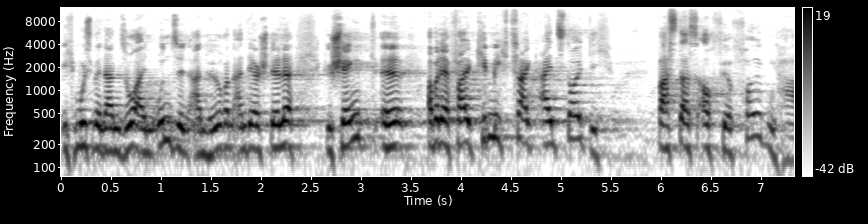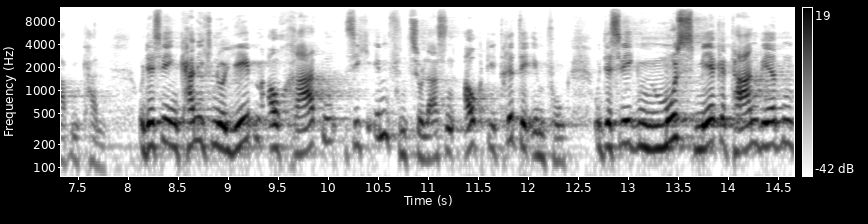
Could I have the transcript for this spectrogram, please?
ich muss mir dann so einen Unsinn anhören an der Stelle. Geschenkt. Aber der Fall Kimmich zeigt eins deutlich was das auch für Folgen haben kann. Und deswegen kann ich nur jedem auch raten, sich impfen zu lassen, auch die dritte Impfung. Und deswegen muss mehr getan werden,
